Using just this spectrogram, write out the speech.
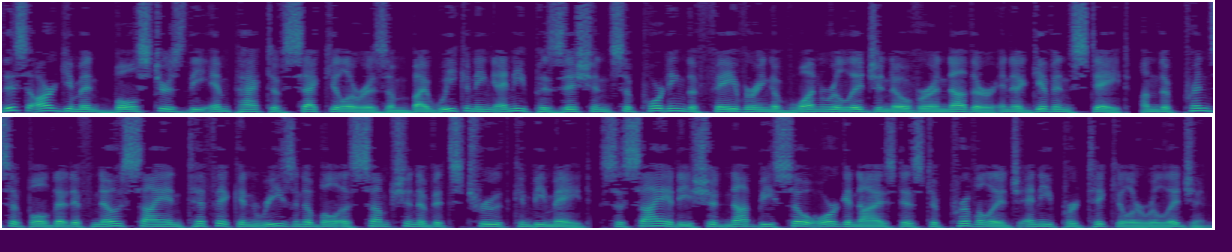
This argument bolsters the impact of secularism by weakening any position supporting the favoring of one religion over another in a given state, on the principle that if no scientific and reasonable assumption of its truth can be made, society should not be so organized as to privilege any particular religion.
